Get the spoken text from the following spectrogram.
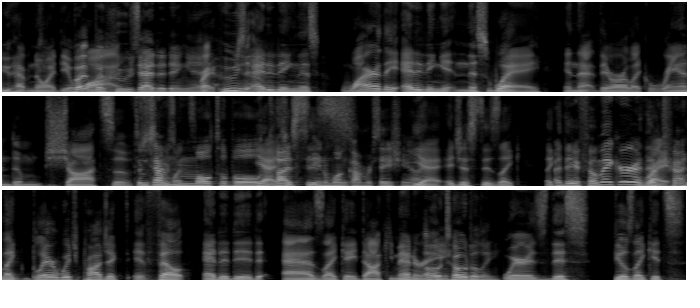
you have no idea But, why. but who's editing it? right? Who's you know? editing this? Why are they editing it in this way? In that there are like random shots of Sometimes multiple Yeah, cuts in is- one conversation. You're yeah, it just is like like Are they a filmmaker? They're right. trying to- Like Blair Witch Project, it felt edited as like a documentary. oh, totally. Whereas this feels like it's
